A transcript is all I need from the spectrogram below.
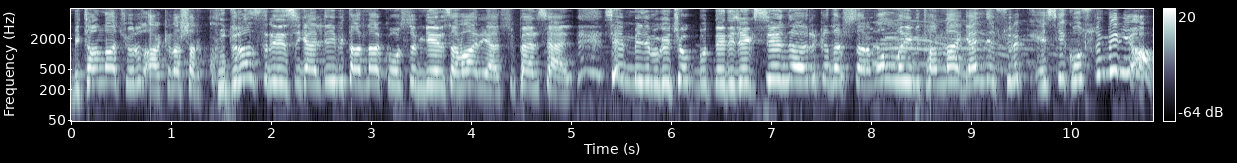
Bir tane daha açıyoruz. Arkadaşlar kudran stratejisi geldi. Bir tane daha kostüm gelirse var ya Supercell. Sen beni bugün çok mutlu edeceksin arkadaşlar. Vallahi bir tane daha geldi. Sürekli eski kostüm veriyor.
